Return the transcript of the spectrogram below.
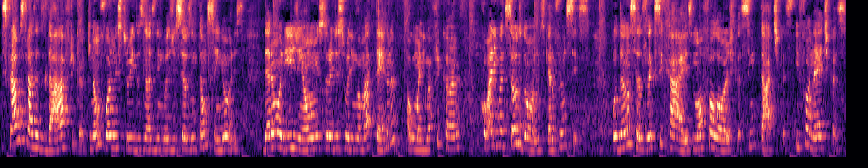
Escravos trazidos da África, que não foram instruídos nas línguas de seus então senhores, deram origem a uma mistura de sua língua materna, alguma língua africana, com a língua de seus donos, que era o francês. Mudanças lexicais, morfológicas, sintáticas e fonéticas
